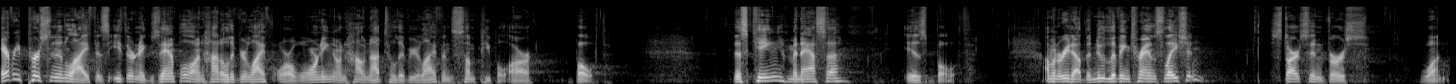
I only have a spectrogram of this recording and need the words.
Every person in life is either an example on how to live your life or a warning on how not to live your life, and some people are both. This king, Manasseh, is both. I'm going to read out the New Living Translation. Starts in verse 1.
